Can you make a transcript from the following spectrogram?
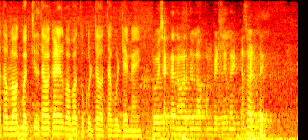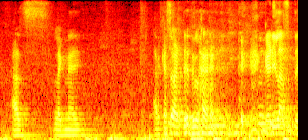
आता ब्लॉग बघशील तेव्हा कळेल बाबा तू कुठं होता कुठे नाही. होऊ शकता नवरदेवला आपण भेटलेलं आहे. कसं वाटतंय? आज लग्न आहे. अरे कसं वाटतंय तुला? गडीला असते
